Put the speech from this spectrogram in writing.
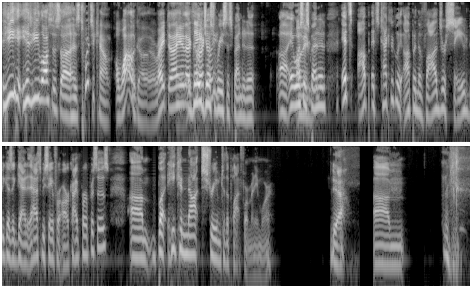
he he, he lost his uh, his Twitch account a while ago, right? Did I hear that? They correctly? just resuspended it. Uh, it was oh, suspended. It's up. It's technically up, and the vods are saved because again, it has to be saved for archive purposes. Um, but he cannot stream to the platform anymore. Yeah. Um,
